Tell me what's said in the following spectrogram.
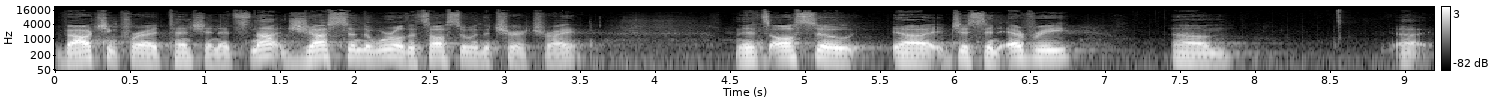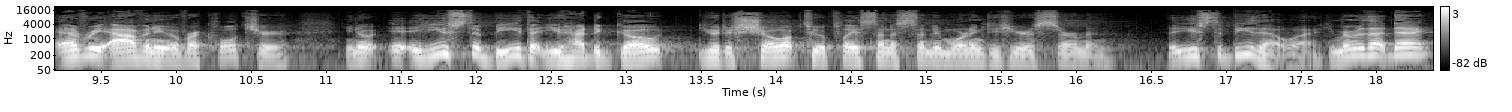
vouching for our attention. It's not just in the world, it's also in the church, right? And it's also uh, just in every, um, uh, every avenue of our culture. You know, it, it used to be that you had to go, you had to show up to a place on a Sunday morning to hear a sermon. It used to be that way. You remember that day?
